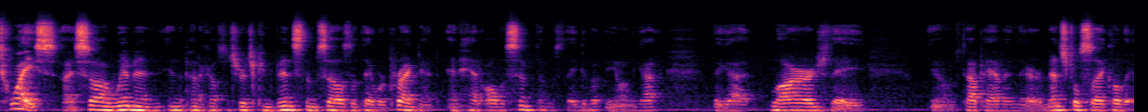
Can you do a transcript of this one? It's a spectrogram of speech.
twice I saw women in the Pentecostal church convince themselves that they were pregnant and had all the symptoms. They, you know, they got they got large. They, you know, stopped having their menstrual cycle.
